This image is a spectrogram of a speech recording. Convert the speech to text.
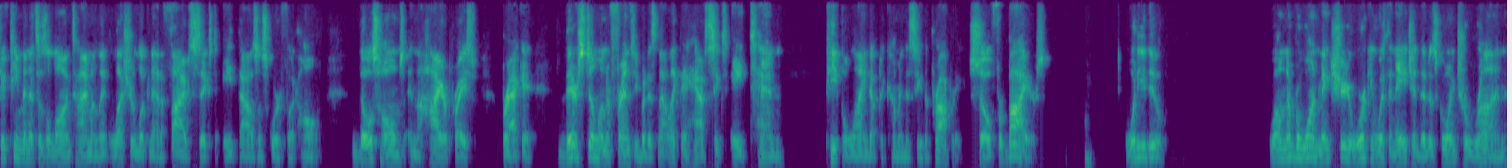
15 minutes is a long time unless you're looking at a five, six to 8,000 square foot home. Those homes in the higher price bracket, they're still in a frenzy, but it's not like they have six, eight, 10 people lined up to come in to see the property. So for buyers, what do you do? Well, number one, make sure you're working with an agent that is going to run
